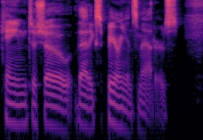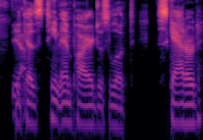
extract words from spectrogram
came to show that experience matters Yeah, because Team Empire just looked scattered.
